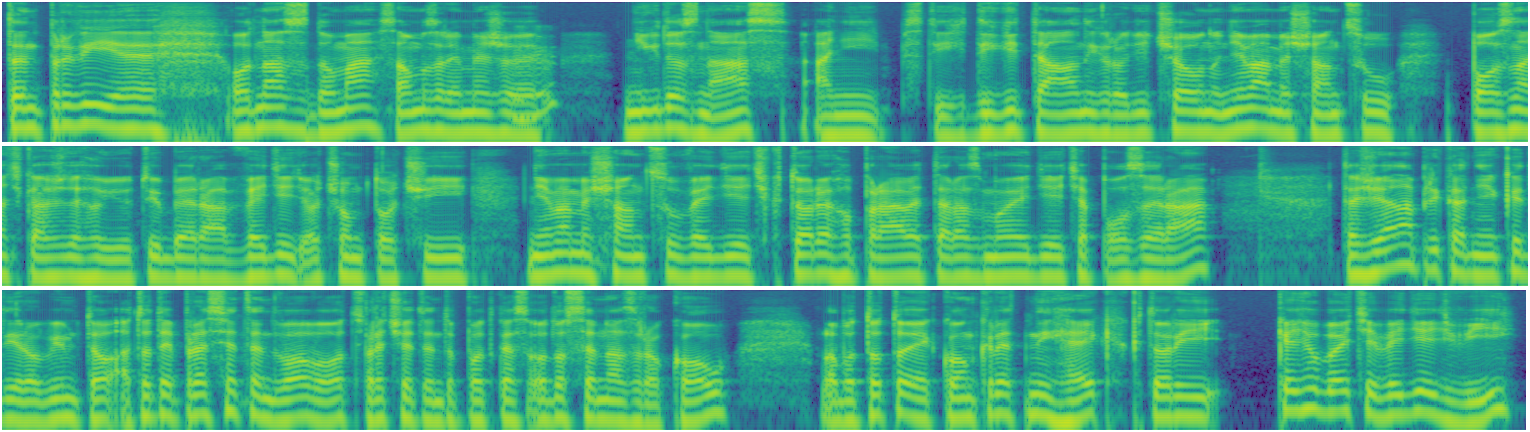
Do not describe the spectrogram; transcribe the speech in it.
Ten prvý je od nás doma, samozrejme, že mm-hmm. nikto z nás, ani z tých digitálnych rodičov, no nemáme šancu poznať každého youtubera, vedieť o čom točí, nemáme šancu vedieť, ktorého práve teraz moje dieťa pozerá. Takže ja napríklad niekedy robím to, a toto je presne ten dôvod, prečo je tento podcast od 18 rokov, lebo toto je konkrétny hack, ktorý, keď ho budete vedieť vy,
